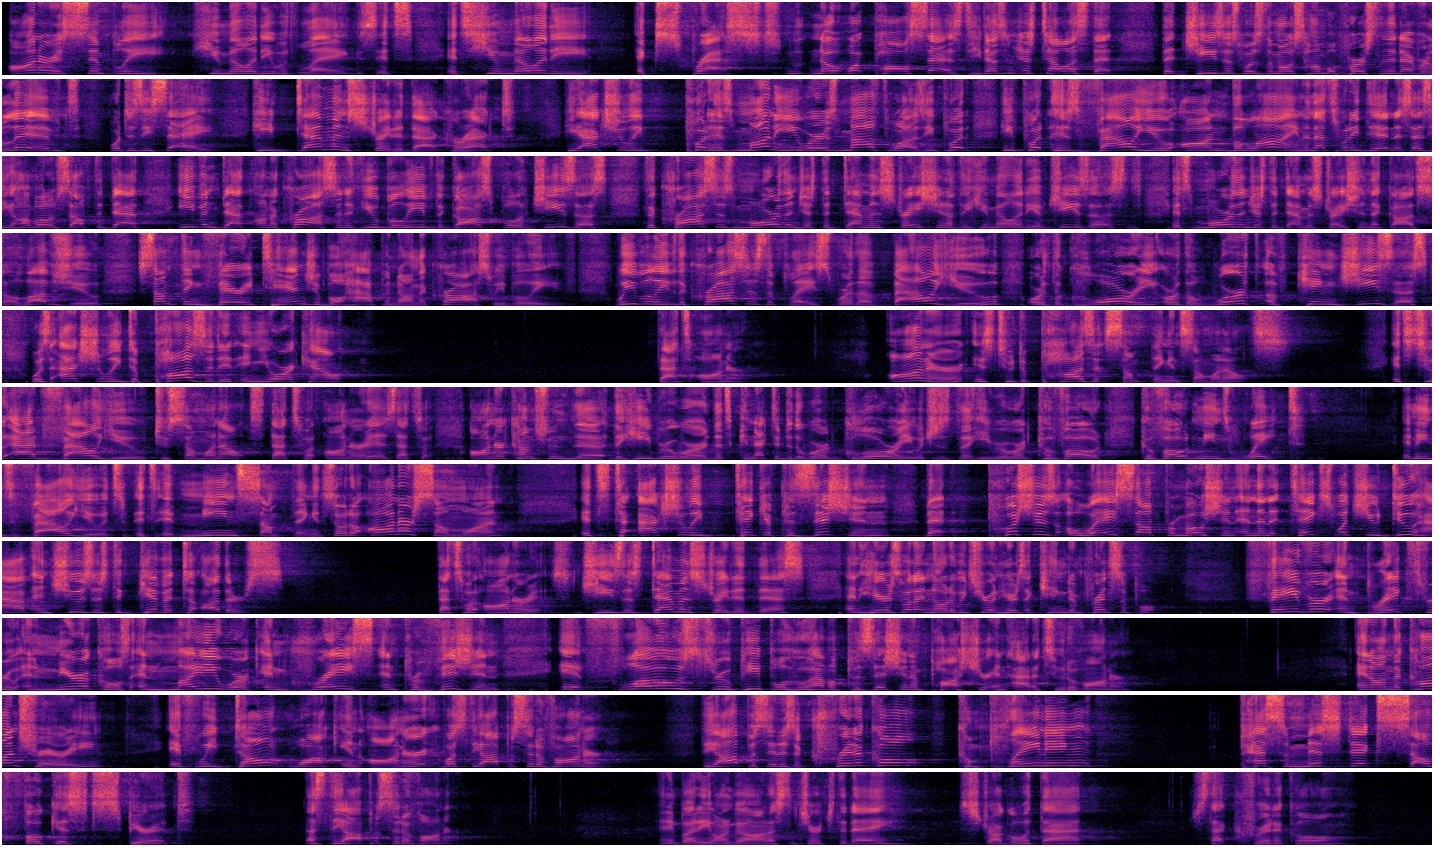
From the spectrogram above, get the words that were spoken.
Honor is simply humility with legs, it's, it's humility expressed. Note what Paul says. He doesn't just tell us that, that Jesus was the most humble person that ever lived. What does he say? He demonstrated that, correct? He actually put his money where his mouth was. He put, he put his value on the line. And that's what he did. And it says he humbled himself to death, even death on a cross. And if you believe the gospel of Jesus, the cross is more than just a demonstration of the humility of Jesus. It's more than just a demonstration that God so loves you. Something very tangible happened on the cross, we believe. We believe the cross is the place where the value or the glory or the worth of King Jesus was actually deposited in your account. That's honor. Honor is to deposit something in someone else. It's to add value to someone else. That's what honor is. That's what honor comes from the, the Hebrew word that's connected to the word glory, which is the Hebrew word kavod. Kavod means weight. It means value. It's, it's, it means something. And so to honor someone, it's to actually take a position that pushes away self promotion and then it takes what you do have and chooses to give it to others. That's what honor is. Jesus demonstrated this, and here's what I know to be true, and here's a kingdom principle. Favor and breakthrough and miracles and mighty work and grace and provision, it flows through people who have a position and posture and attitude of honor. And on the contrary, if we don't walk in honor, what's the opposite of honor? The opposite is a critical, complaining, pessimistic, self focused spirit. That's the opposite of honor. Anybody want to be honest in church today? Struggle with that? Just that critical,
